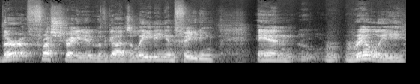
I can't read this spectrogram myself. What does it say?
they're frustrated with God's leading and feeding. And really,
